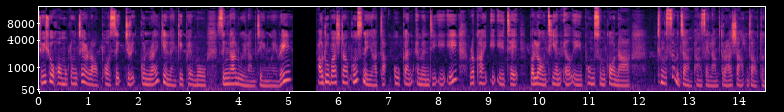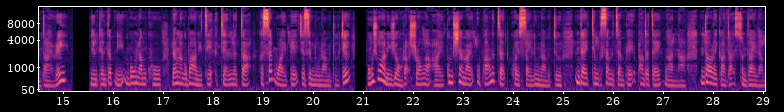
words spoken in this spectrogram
ချင်းရှုဟောမုကလုံချဲရောဖော်စစ်ဂျရီကွန်ရိုက်ကင်လန်ကိဖဲမိုစင်နာလူဝဲလာမကျင်းဝဲရယ်အော်တိုဘတ်စတာကွန်စနေယာတာကိုကန် MNDAA ရခိုင် AA တဲ့ဘလောင် TNLA ဖုံစုံကောနာထုံစမကြံဖန်ဆိုင်လမ်တရာရှောင်းကြောက်တွန်တိုင်ရေမြန်ပြန်တပ်နီဘုံလမ်ခုလောင်နကဘာနီတဲ့အကျန်လက်တာကဆတ်ဝိုင်ဖဲဂျစင်လူနာမတူတဲ့ မုံရှွာနီယောင်ရစရောငါအိုင်ကွန်ရှန်မိုင်ဥပခန်းလက်ချက်ခွဲဆိုင်လူနာမတူအန်တိုင်တင်ကဆတ်မကြံဖဲဖန်တဲ့ငါနာအန်တောက်လိုက်ကတာစွန်တိုင်လမ်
